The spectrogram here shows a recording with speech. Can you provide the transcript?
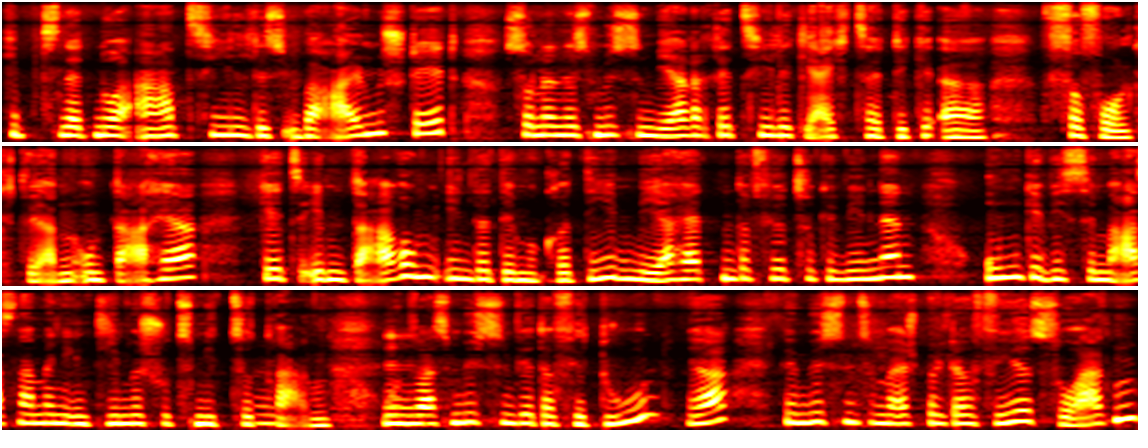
gibt es nicht nur ein Ziel, das über allem steht, sondern es müssen mehrere Ziele gleichzeitig äh, verfolgt werden. Und daher geht es eben darum, in der Demokratie Mehrheiten dafür zu gewinnen, um gewisse Maßnahmen im Klimaschutz mitzutragen. Mhm. Und mhm. was müssen wir dafür tun? Ja, wir müssen zum Beispiel dafür sorgen,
